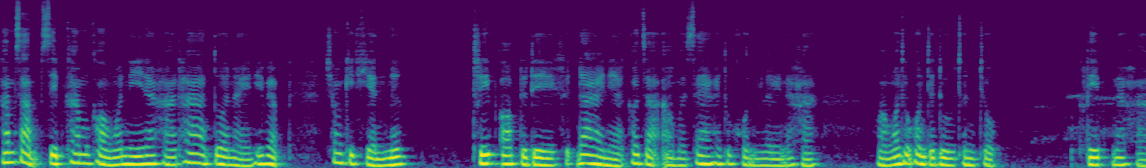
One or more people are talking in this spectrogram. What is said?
คำศัพท์สิบคำของวันนี้นะคะ ถ้าตัวไหนที่แบบช่องคิดเขียนนึก trip of the day ได้เนี่ย ก็จะเอามาแทรกให้ทุกคนเลยนะคะ หวังว่าทุกคนจะดูจนจบคลิปนะคะ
